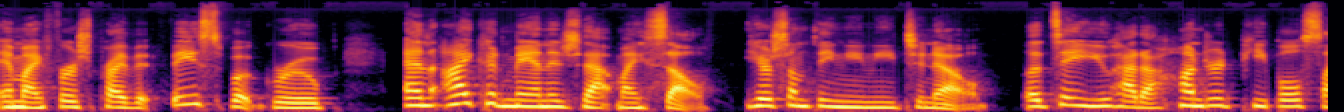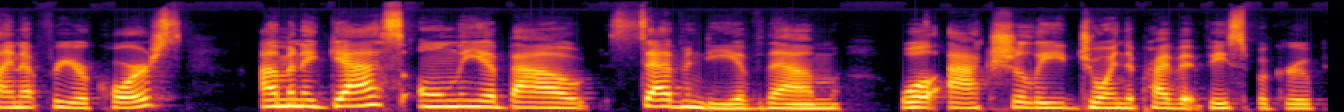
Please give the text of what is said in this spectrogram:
in my first private Facebook group, and I could manage that myself. Here's something you need to know. Let's say you had 100 people sign up for your course. I'm going to guess only about 70 of them will actually join the private Facebook group,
